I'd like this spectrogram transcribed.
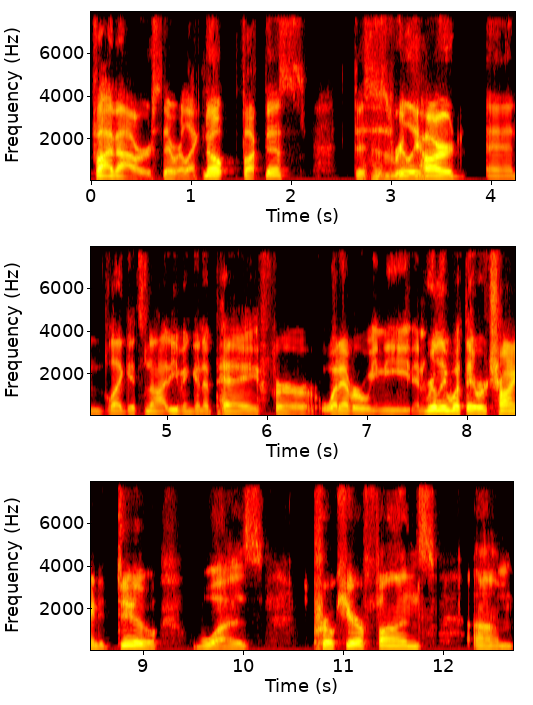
five hours. They were like, nope, fuck this. This is really hard. And like, it's not even going to pay for whatever we need. And really, what they were trying to do was procure funds. Um,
